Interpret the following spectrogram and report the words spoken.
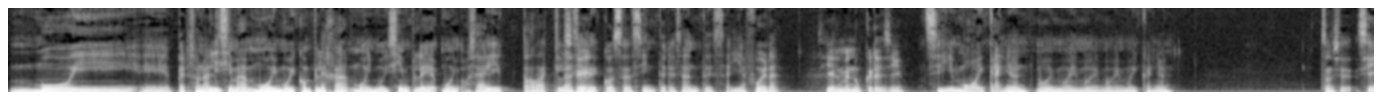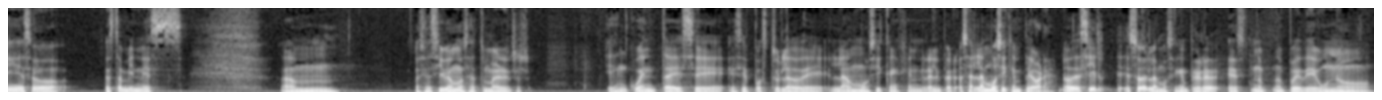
muy eh, personalísima, muy, muy compleja, muy, muy simple, muy, o sea, hay toda clase Sí. de cosas interesantes allá afuera. Sí, el menú creció. Sí, muy cañón, muy, muy, muy, muy, muy cañón. Entonces, sí, eso, eso también es... am, o sea, si vamos a tomar en cuenta ese, ese postulado de la música en general empeora. O sea, la música empeora. No decir eso la música empeora es... No, no puede uno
